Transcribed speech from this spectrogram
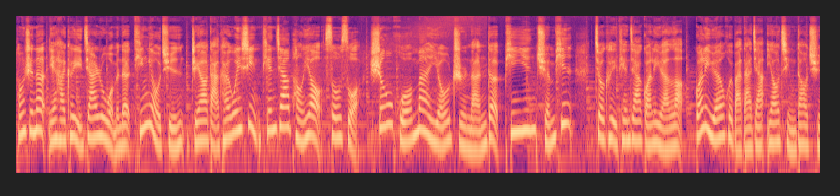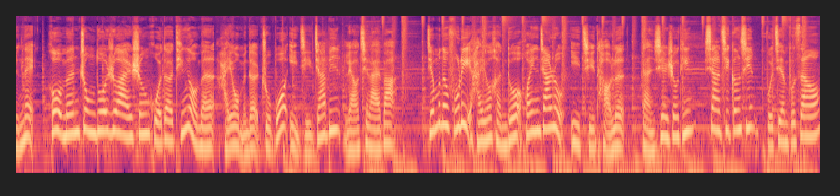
同时呢，您还可以加入我们的听友群，只要打开微信添加朋友，搜索“生活漫游指南”的拼音全拼，就可以添加管理员了。管理员会把大家邀请到群内，和我们众多热爱生活的听友们，还有我们的主播以及嘉宾聊起来吧。节目的福利还有很多，欢迎加入一起讨论。感谢收听，下期更新，不见不散哦。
